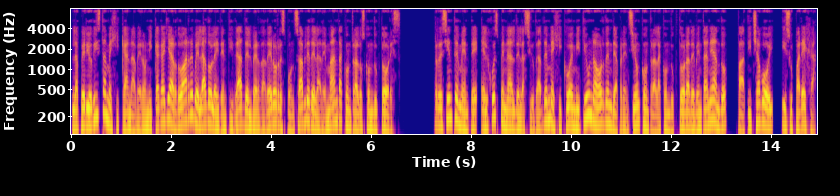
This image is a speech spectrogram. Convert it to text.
La periodista mexicana Verónica Gallardo ha revelado la identidad del verdadero responsable de la demanda contra los conductores. Recientemente, el juez penal de la Ciudad de México emitió una orden de aprehensión contra la conductora de Ventaneando, Patti Chaboy, y su pareja,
